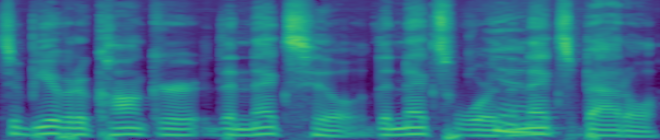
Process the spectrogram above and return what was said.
to be able to conquer the next hill, the next war, Yeah. the next battle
